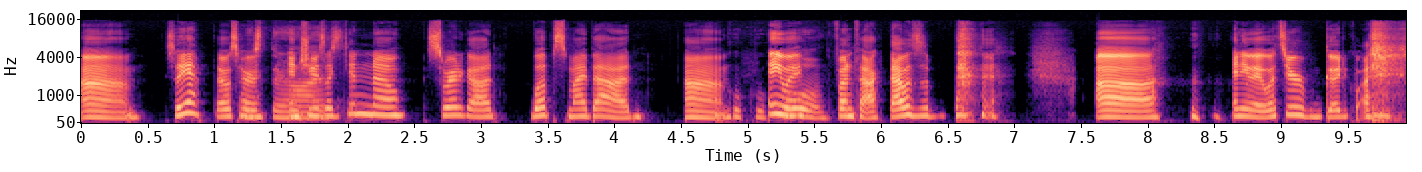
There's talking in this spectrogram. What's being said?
Um, so yeah, that was her. And she was like, didn't know. Swear to God. Whoops, my bad. Um cool, cool, anyway, cool. fun fact. That was a uh anyway, what's your good question?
